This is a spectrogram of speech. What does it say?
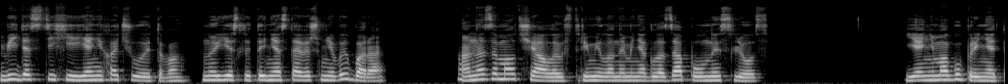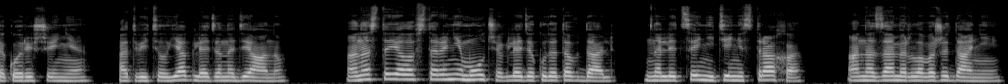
Видят стихии, я не хочу этого, но если ты не оставишь мне выбора...» Она замолчала и устремила на меня глаза полные слез. «Я не могу принять такое решение», – ответил я, глядя на Диану. Она стояла в стороне, молча, глядя куда-то вдаль. На лице ни тени страха. Она замерла в ожидании.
